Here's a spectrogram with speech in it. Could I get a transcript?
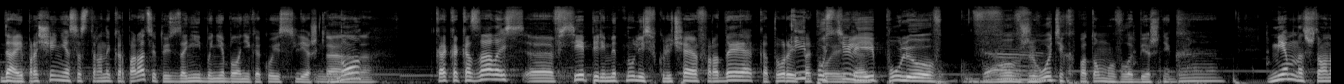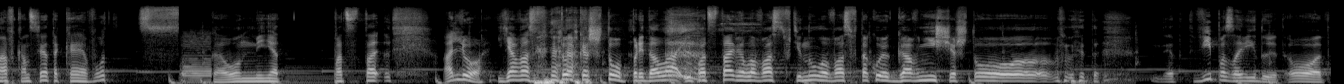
Да, и прощение со стороны корпорации, то есть за ней бы не было никакой слежки. Да, Но, да, да. как оказалось, э, все переметнулись, включая Фарадея, который И такой, пустили да. ей пулю в, в- Да. в животик, потом в лобешник. Да. Мемно, что она в конце такая, вот, сука, он меня подставил. Алло, я вас только что предала и подставила вас, втянула вас в такое говнище, что э, это, этот Випа завидует. Вот.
